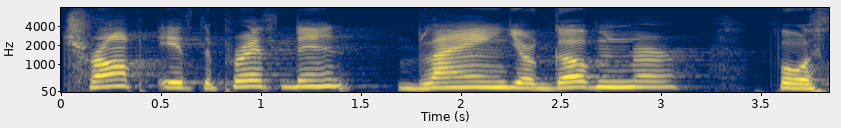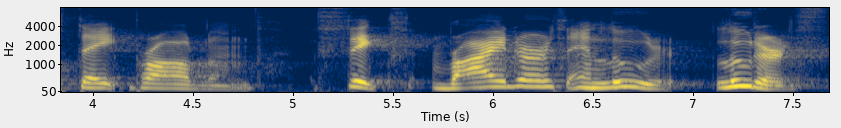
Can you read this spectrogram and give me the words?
Trump is the president. Blame your governor for state problems. Six, rioters and looters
